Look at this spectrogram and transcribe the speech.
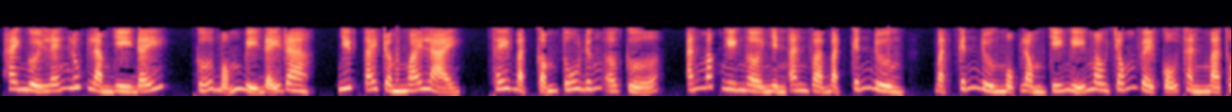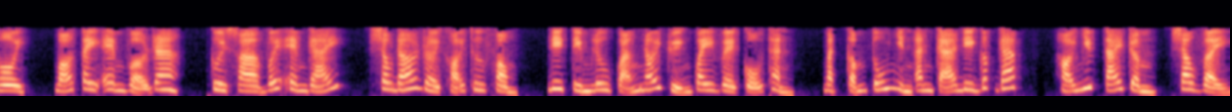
hai người lén lút làm gì đấy, cửa bỗng bị đẩy ra, nhiếp tái trầm ngoái lại, thấy bạch cẩm tú đứng ở cửa, ánh mắt nghi ngờ nhìn anh và bạch kính đường, bạch kính đường một lòng chỉ nghĩ mau chóng về cổ thành mà thôi, bỏ tay em vợ ra, cười xòa với em gái, sau đó rời khỏi thư phòng, đi tìm Lưu Quảng nói chuyện quay về cổ thành, bạch cẩm tú nhìn anh cả đi gấp gáp, hỏi nhiếp tái trầm, sao vậy,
